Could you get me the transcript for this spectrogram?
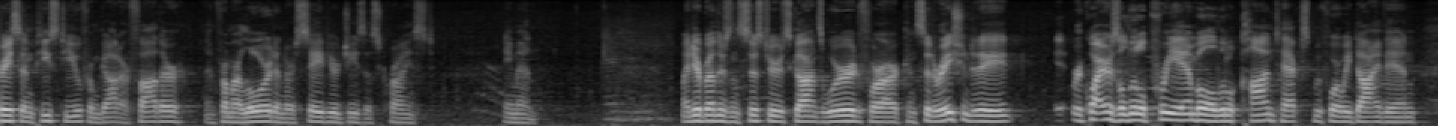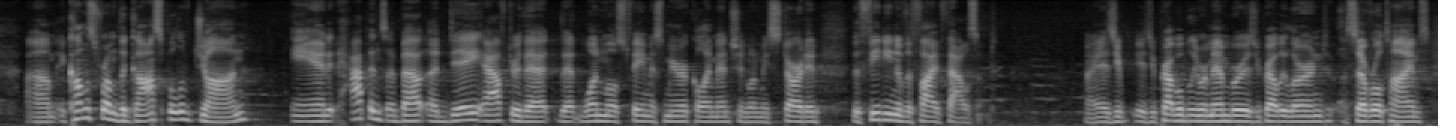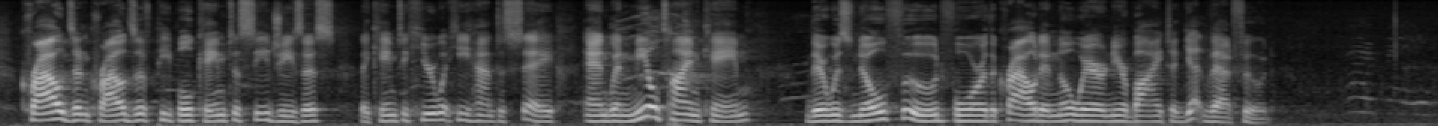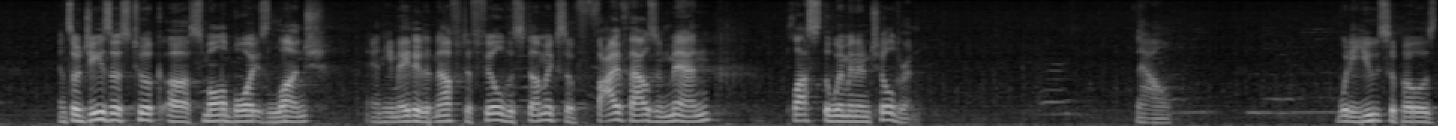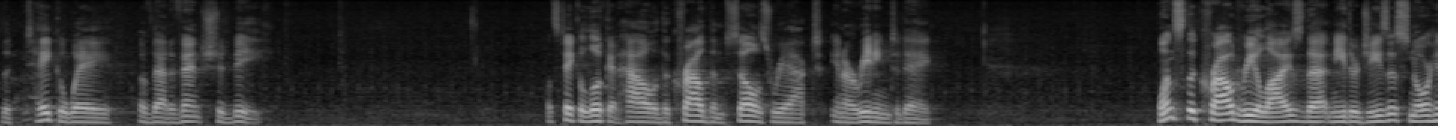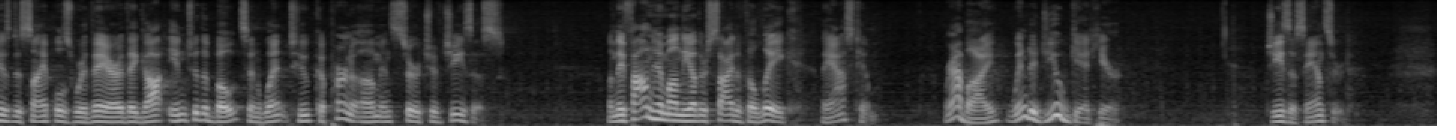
Grace and peace to you from God our Father and from our Lord and our Savior Jesus Christ. Amen. My dear brothers and sisters, God's word for our consideration today it requires a little preamble, a little context before we dive in. Um, it comes from the Gospel of John, and it happens about a day after that, that one most famous miracle I mentioned when we started, the feeding of the 5,000. Right, as, you, as you probably remember, as you probably learned several times, crowds and crowds of people came to see Jesus. They came to hear what he had to say. And when mealtime came, there was no food for the crowd and nowhere nearby to get that food. And so Jesus took a small boy's lunch and he made it enough to fill the stomachs of 5,000 men, plus the women and children. Now, what do you suppose the takeaway of that event should be? Let's take a look at how the crowd themselves react in our reading today. Once the crowd realized that neither Jesus nor his disciples were there, they got into the boats and went to Capernaum in search of Jesus. When they found him on the other side of the lake, they asked him, Rabbi, when did you get here? Jesus answered,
